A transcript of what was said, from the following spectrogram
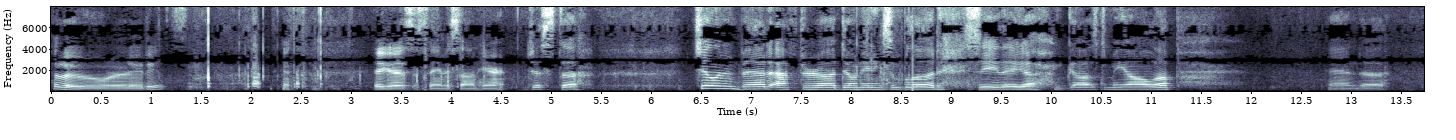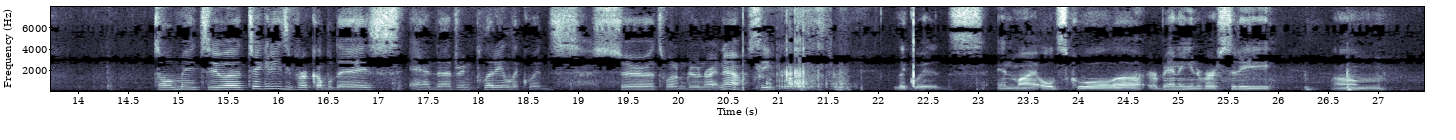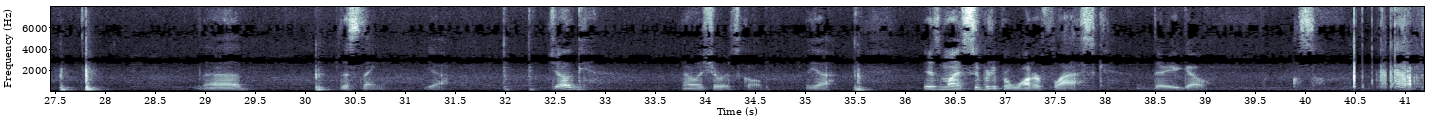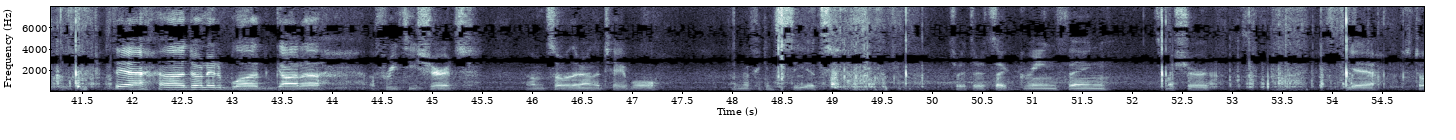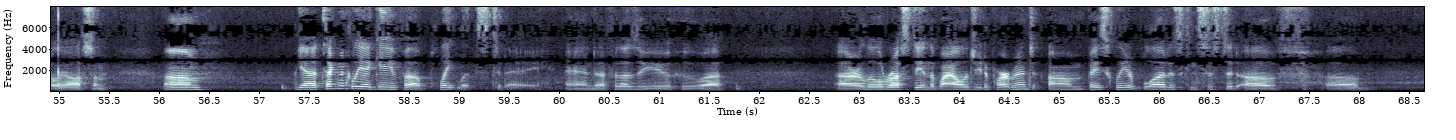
Hello, ladies. hey guys, it's Sammy Son here. Just uh, chilling in bed after uh, donating some blood. See, they uh, gauzed me all up and uh, told me to uh, take it easy for a couple days and uh, drink plenty of liquids. So that's what I'm doing right now. See, liquids in my old school uh, Urbana University. Um, uh, this thing. Yeah. Jug? Not really sure what it's called. But yeah. It is my super duper water flask. There you go. Awesome. So yeah, uh, donated blood, got a, a free t shirt. Um, it's over there on the table. I don't know if you can see it. It's right there. It's that green thing. It's my shirt. Yeah, it's totally awesome. Um, yeah, technically I gave uh, platelets today. And uh, for those of you who uh, are a little rusty in the biology department, um, basically your blood is consisted of uh,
